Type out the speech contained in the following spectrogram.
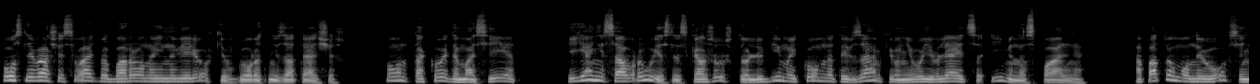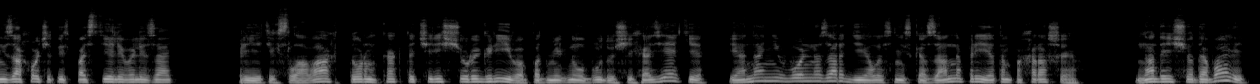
после вашей свадьбы барона и на веревке в город не затащишь. Он такой домосед. И я не совру, если скажу, что любимой комнатой в замке у него является именно спальня. А потом он и вовсе не захочет из постели вылезать. При этих словах Торм как-то чересчур игриво подмигнул будущей хозяйке, и она невольно зарделась, несказанно при этом похорошев. Надо еще добавить,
